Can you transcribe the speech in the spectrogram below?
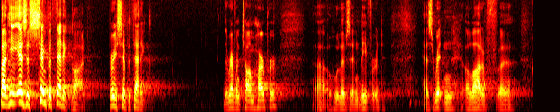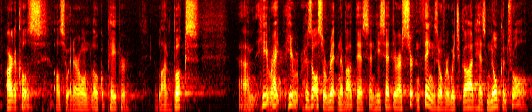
But he is a sympathetic God, very sympathetic. The Reverend Tom Harpur, uh, who lives in Meaford, has written a lot of uh, articles, also in our own local paper, a lot of books. Um, he, write, he has also written about this, and he said there are certain things over which God has no control.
